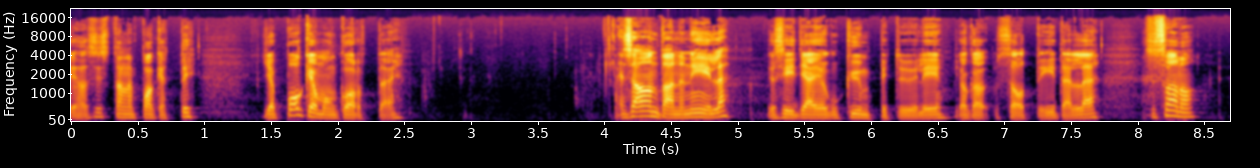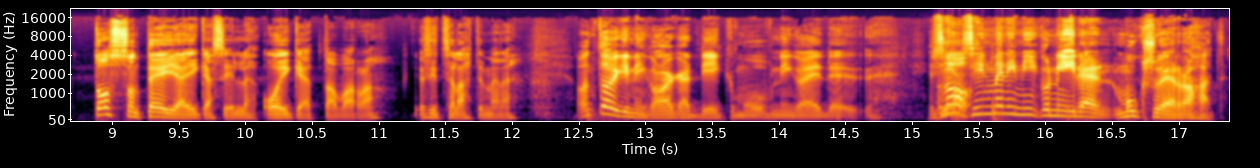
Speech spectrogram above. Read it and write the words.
ja siis tällainen paketti, ja Pokemon-kortteja. Ja se antaa ne niille, ja siitä jäi joku kymppityyli, joka se otti itselleen. Se sanoi, tossa on teidän ikäisille oikeat tavaraa. Ja sitten se lähti menee. On toikin niinku aika dick move. Niinku, et, et. Ja siinä, No. siinä meni niinku niiden muksujen rahat.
